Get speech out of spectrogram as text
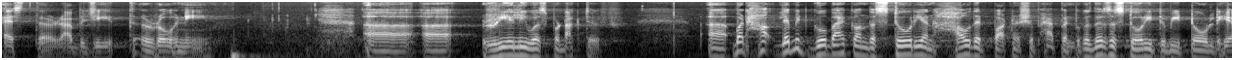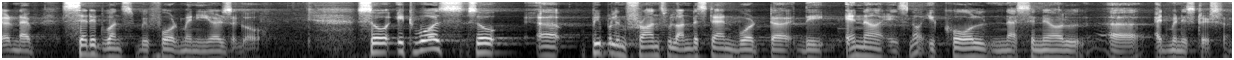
Esther, Abhijit, Rohini, uh, uh, really was productive. Uh, but how, let me go back on the story and how that partnership happened, because there's a story to be told here, and I've said it once before many years ago. So it was, so uh, people in France will understand what uh, the ENA is, no? École Nationale uh, Administration.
